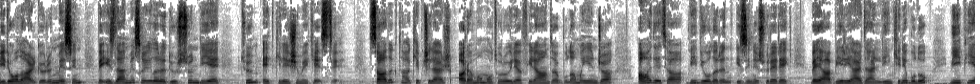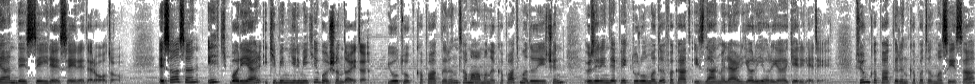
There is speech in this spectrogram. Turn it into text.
Videolar görünmesin ve izlenme sayıları düşsün diye tüm etkileşimi kesti. Sadık takipçiler arama motoruyla filan da bulamayınca adeta videoların izini sürerek veya bir yerden linkini bulup VPN desteğiyle seyreder oldu. Esasen ilk bariyer 2022 başındaydı. YouTube kapakların tamamını kapatmadığı için üzerinde pek durulmadı fakat izlenmeler yarı yarıya geriledi. Tüm kapakların kapatılması ise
